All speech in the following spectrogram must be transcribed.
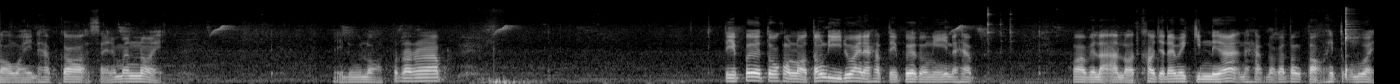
รอไว้นะครับ ก็ใส่น้ำมันหน่อย ในรูหลอดปั๊บเตเปอร์ตัวของหลอดต้องดีด้วยนะครับ เตเปอร์ตรงนี้นะครับพอเวลาอัดหลอดเข้าจะได้ไม่กินเนื้อนะครับ เราก็ต้องตอกให้ตรงด้วย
